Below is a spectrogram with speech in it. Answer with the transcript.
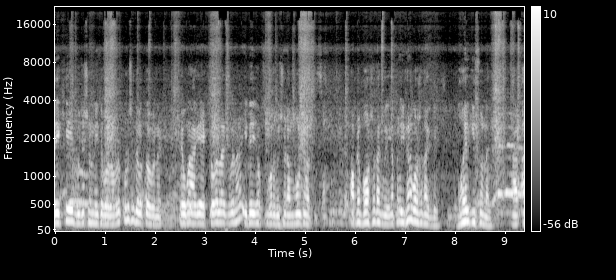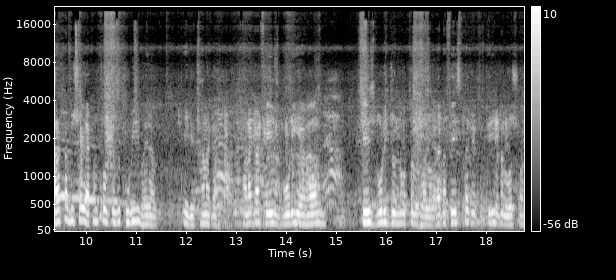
দেখে বুঝে শুনে নিতে পারব আমরা কোনো চিন্তা করতে হবে না। এবং আগে এক টাকা লাগবে না, এটাই সবচেয়ে বড় বিষয়টা, আমি বলতে পারছি। আপনার বর্ষা থাকবে আপনার এখানে বর্ষা থাকবে, ভয়ের কিছু নাই। আর আরেকটা বিষয়, এখন চলতেছে খুবই ভাইরাল এই যে থানাকা থানাকা ফেস বডি এবং ফেস বডির জন্য অত্যন্ত ভালো। একটা ফেস প্যাক একটা ক্রিম একটা লোশন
